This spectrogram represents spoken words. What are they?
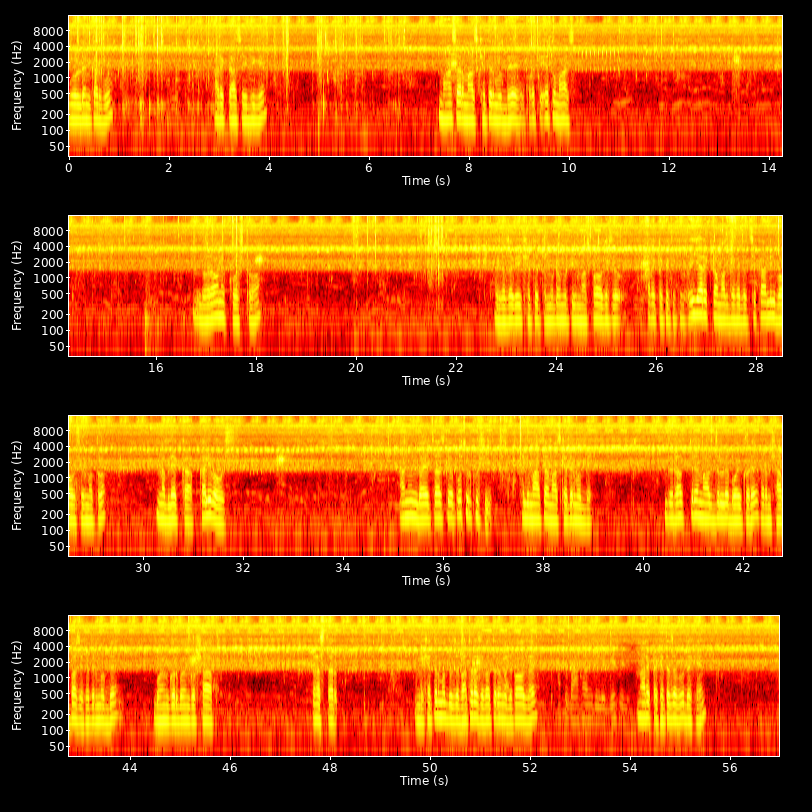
গোল্ডেন কার্পু আরেকটা আছে এইদিকে মাছ আর মাছ ক্ষেতের মধ্যে এত- এত মাছ ধরা অনেক কষ্ট দেখা যাক, এই ক্ষেতে তো মোটামুটি মাছ পাওয়া গেছে। আরেকটা ক্ষেতে তো- এই আরেকটা মাছ দেখা যাচ্ছে কালী বাউসের মতো। না ব্ল্যাক কাপ কালী বাউস। আমিন ভাই আজকে প্রচুর খুশি। খালি মাছ আর মাছ ক্ষেতের মধ্যে। রাত্রে মাছ ধরলে ভয় করে কারণ সাপ আছে ক্ষেতের মধ্যে। ভয়ঙ্কর ভয়ঙ্কর সাপ। রাস্তার মানে ক্ষেতের মধ্যে যে পাথর আছে পাথরের মধ্যে পাওয়া যায়। আর একটা খেতে যাব দেখেন।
